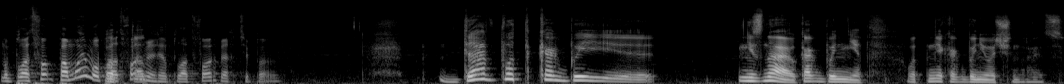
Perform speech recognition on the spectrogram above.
Ну, платформ... по-моему, вот, платформер и платформер, типа, да вот как бы... Не знаю, как бы нет. Вот мне как бы не очень нравится.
